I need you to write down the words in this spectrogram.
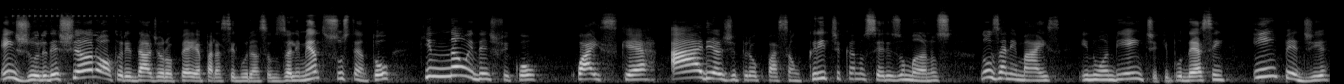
Em julho deste ano, a Autoridade Europeia para a Segurança dos Alimentos sustentou que não identificou quaisquer áreas de preocupação crítica nos seres humanos, nos animais e no ambiente que pudessem impedir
